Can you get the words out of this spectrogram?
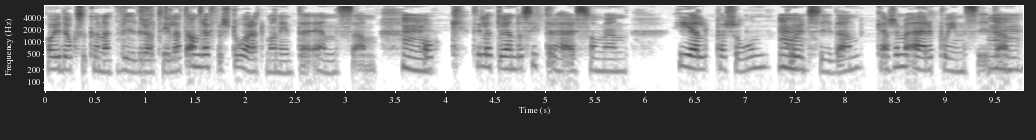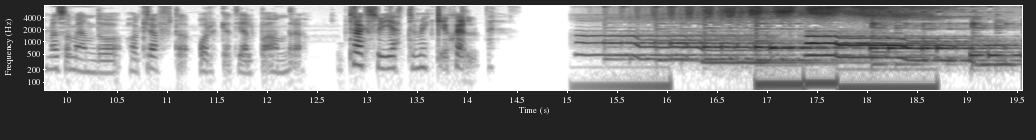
har ju du också kunnat bidra till att andra förstår att man inte är ensam. Mm. Och till att du ändå sitter här som en hel person på Mm. utsidan, kanske med ärr på insidan, Mm. men som ändå har kraft att orkat hjälpa andra. Tack så jättemycket själv. Oh.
